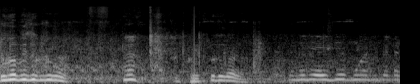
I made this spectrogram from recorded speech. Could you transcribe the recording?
ঢুকা ভিতরে ঢুকা হ্যাঁ ভিতরে ঢুকা না এই দিতে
